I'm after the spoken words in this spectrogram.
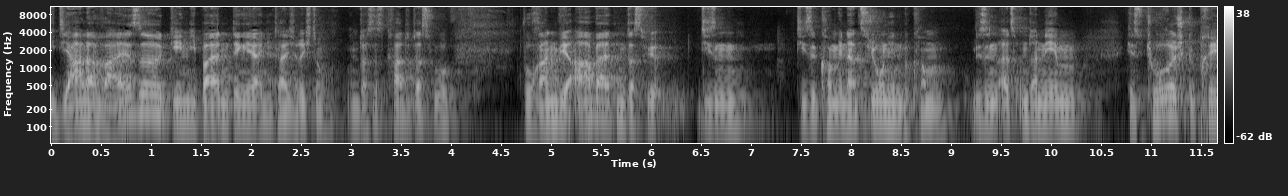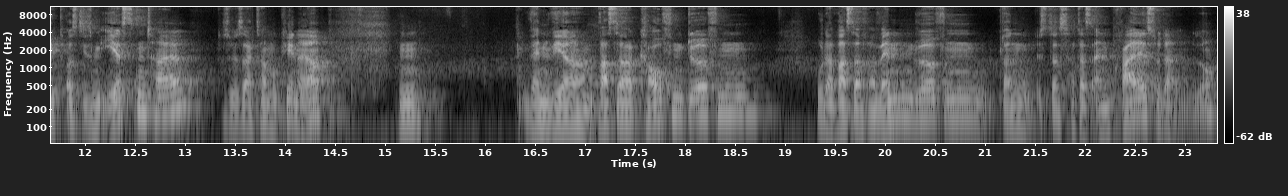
idealerweise gehen die beiden Dinge ja in die gleiche Richtung. Und das ist gerade das, wo, woran wir arbeiten, dass wir diesen, diese Kombination hinbekommen. Wir sind als Unternehmen historisch geprägt aus diesem ersten Teil, dass wir gesagt haben, okay, naja, hm, wenn wir Wasser kaufen dürfen, oder Wasser verwenden dürfen, dann ist das, hat das einen Preis oder so.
